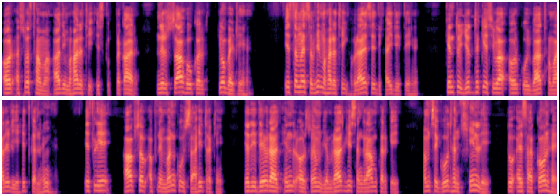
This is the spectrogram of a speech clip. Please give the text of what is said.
और अश्वस्थामा आदि महारथी इस प्रकार निरुत्साह होकर क्यों बैठे हैं? इस समय सभी महारथी घबराए से दिखाई देते हैं, किंतु युद्ध के सिवा और कोई बात हमारे लिए हितकर नहीं है। इसलिए आप सब अपने मन को उत्साहित रखें। यदि देवराज इंद्र और स्वयं यमराज भी संग्राम करके हमसे गोधन छीन ले तो ऐसा कौन है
